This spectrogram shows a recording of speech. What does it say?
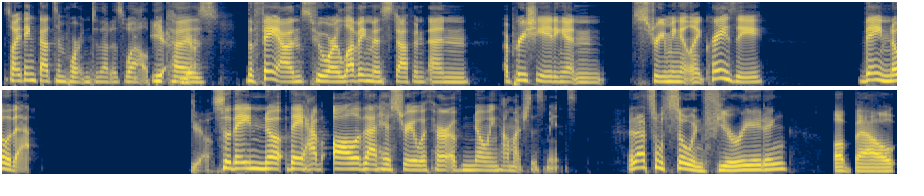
So I think that's important to that as well Yeah, because the fans who are loving this stuff and, and appreciating it and streaming it like crazy, they know that. Yeah. So they know they have all of that history with her of knowing how much this means. And that's what's so infuriating about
